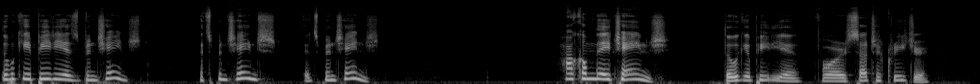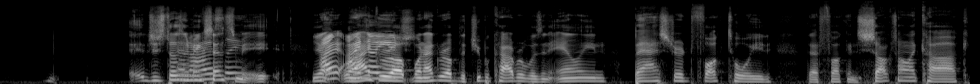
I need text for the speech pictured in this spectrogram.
the Wikipedia has been changed. It's been changed. It's been changed. How come they change the Wikipedia for such a creature? It just doesn't And make sense to me. honestly, It, know, I- when I I, grew up, sh- when I grew up, the chupacabra was an alien bastard fucktoid that fucking sucked on a cock.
